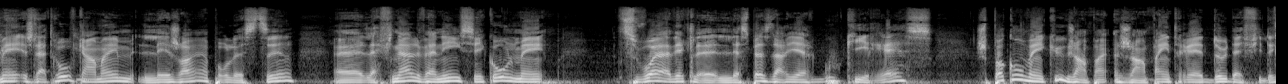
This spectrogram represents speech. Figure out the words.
mais je la trouve quand même légère pour le style. Euh, la finale vanille, c'est cool, mais tu vois, avec le- l'espèce d'arrière-goût qui reste, je suis pas convaincu que j'en j'en peintrais deux d'affilée.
